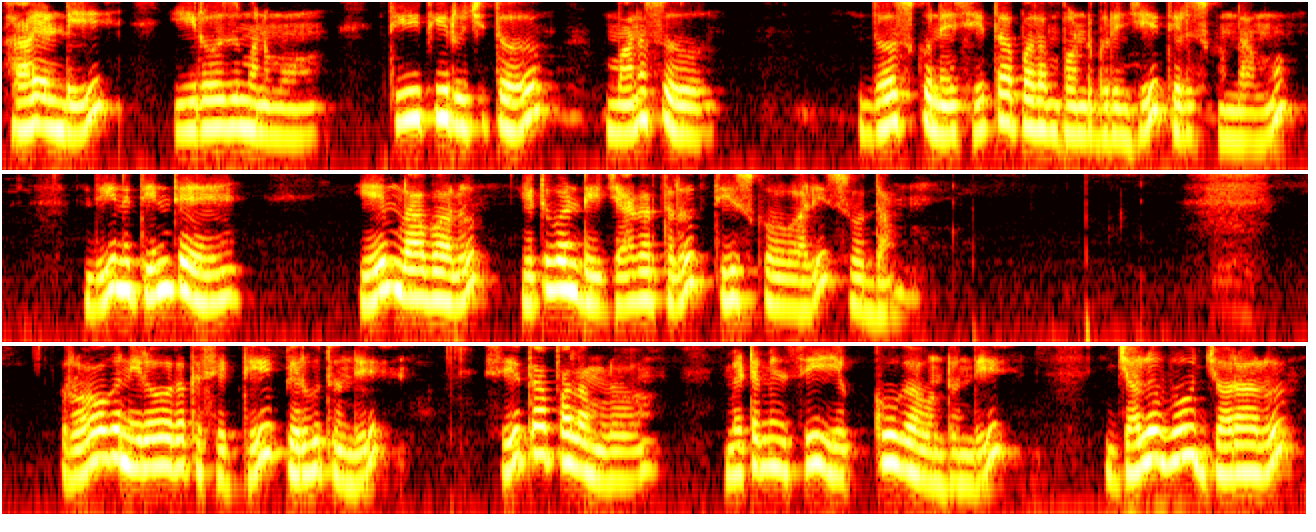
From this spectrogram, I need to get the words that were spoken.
హాయ్ అండి. ఈరోజు మనము తీపి రుచితో మనసు దోసుకునే సీతాఫలం పండు గురించి తెలుసుకుందాము. దీన్ని తింటే ఏం లాభాలు ఎటువంటి జాగ్రత్తలు తీసుకోవాలి చూద్దాం. రోగ నిరోధక శక్తి పెరుగుతుంది. సీతాఫలంలో విటమిన్ సి ఎక్కువగా ఉంటుంది. జలుబు జ్వరాలు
